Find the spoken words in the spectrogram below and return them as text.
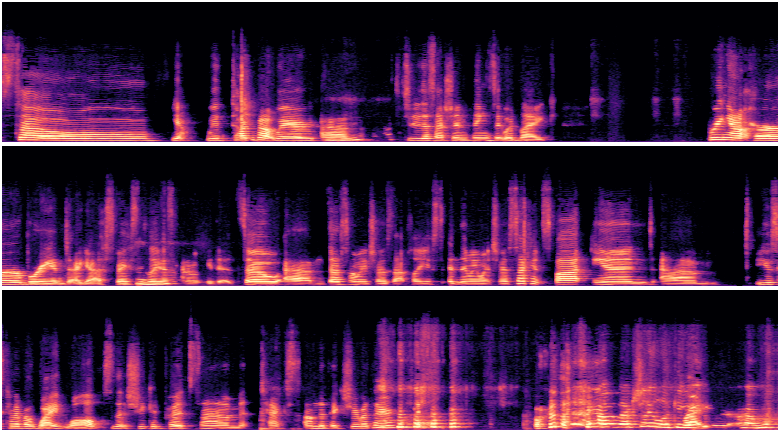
So yeah, we talked about where um to do the session, things that would like bring out her brand, I guess, basically is kind of what we did. So um, that's when we chose that place. And then we went to a second spot and um, used kind of a white wall so that she could put some text on the picture with her. or the I was actually looking at your, um,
